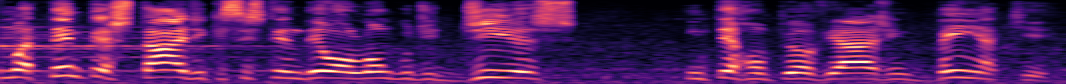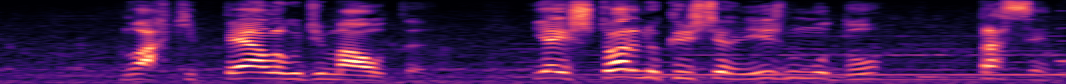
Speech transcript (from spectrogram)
Uma tempestade que se estendeu ao longo de dias interrompeu a viagem bem aqui, no arquipélago de Malta. E a história do cristianismo mudou para sempre.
